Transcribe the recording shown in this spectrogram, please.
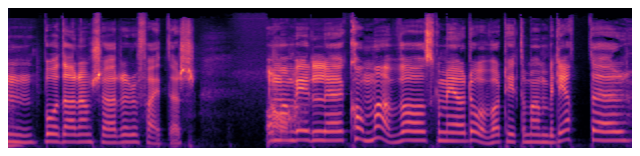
Mm, både arrangörer och fighters. Om man vill eh, komma, vad ska man göra då? Vart hittar man biljetter?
